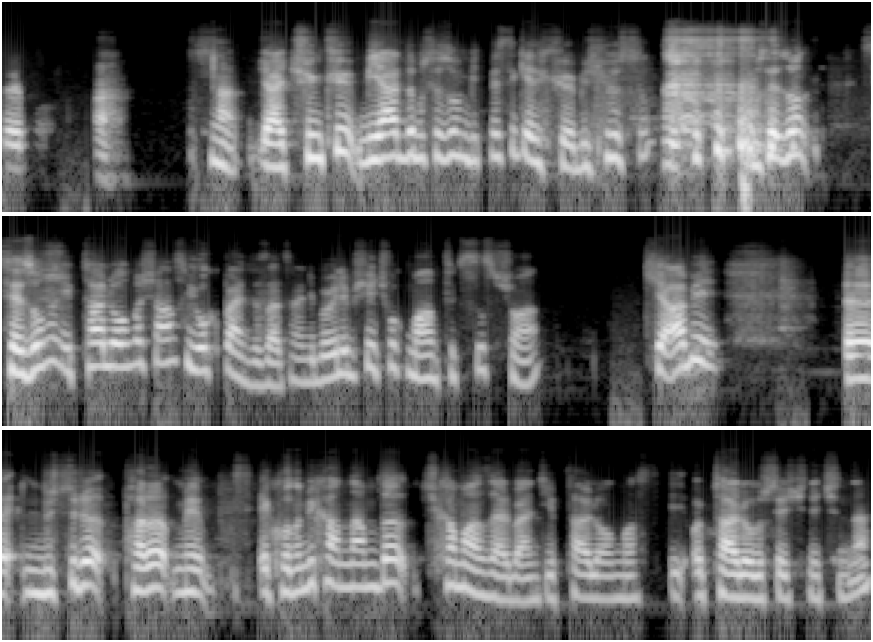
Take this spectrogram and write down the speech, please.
şey... Ha, yani çünkü bir yerde bu sezon bitmesi gerekiyor biliyorsun. bu sezon sezonun iptal olma şansı yok bence zaten. Hani böyle bir şey çok mantıksız şu an. Ki abi e, bir sürü para ekonomik anlamda çıkamazlar bence iptal olmaz. iptal olursa işin içinden.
